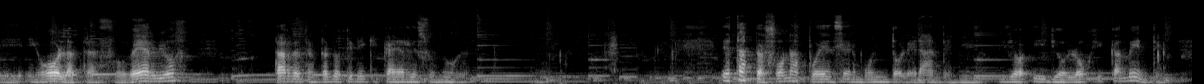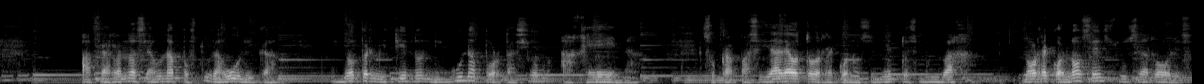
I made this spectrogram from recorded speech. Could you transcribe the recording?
eh, ególatras, soberbios, tarde o temprano tienen que caer de su nube. Estas personas pueden ser muy intolerantes ideológicamente, aferrándose a una postura única y no permitiendo ninguna aportación ajena. Su capacidad de autorreconocimiento es muy baja. No reconocen sus errores.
